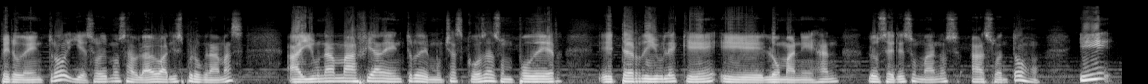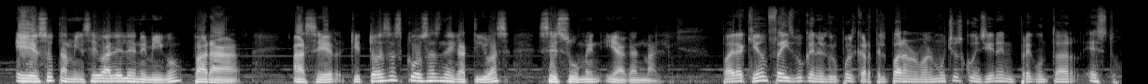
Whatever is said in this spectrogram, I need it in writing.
pero dentro, y eso hemos hablado en varios programas, hay una mafia dentro de muchas cosas, un poder eh, terrible que eh, lo manejan los seres humanos a su antojo y eso también se vale el enemigo para hacer que todas esas cosas negativas se sumen y hagan mal. Padre, aquí en Facebook, en el grupo El Cartel Paranormal, muchos coinciden en preguntar esto.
